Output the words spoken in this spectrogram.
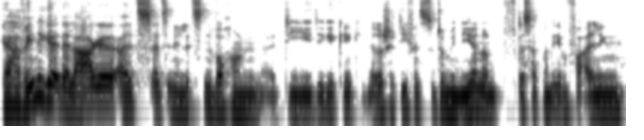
ja, weniger in der Lage, als, als in den letzten Wochen die, die gegnerische Defense zu dominieren. Und das hat man eben vor allen Dingen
